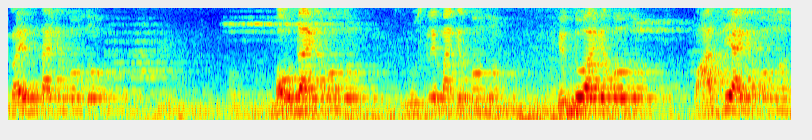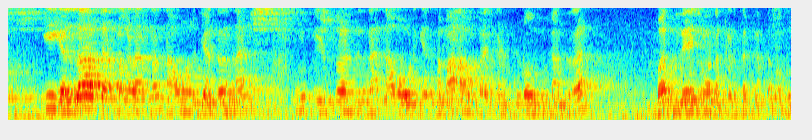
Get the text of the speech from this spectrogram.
ಕ್ರೈಸ್ತ ಆಗಿರ್ಬೋದು ಬೌದ್ಧ ಆಗಿರ್ಬೋದು, ಮುಸ್ಲಿಂ ಆಗಿರ್ಬೋದು, ಹಿಂದೂ ಆಗಿರ್ಬೋದು, ಪಾರ್ಸಿ ಆಗಿರ್ಬೋದು, ಈ ಎಲ್ಲ ಧರ್ಮಗಳನ್ನು ನಾವು ಜನರನ್ನು ವಿಶ್ವಾಸದಿಂದ ನಾವು ಅವರಿಗೆ ಸಮಾನ ಅವಕಾಶಗಳನ್ನು ಕೊಡೋ ಮುಖಾಂತರ ಬದ್ಧ ದೇಶವನ್ನು ಕಟ್ತಕ್ಕಂಥ ಒಂದು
